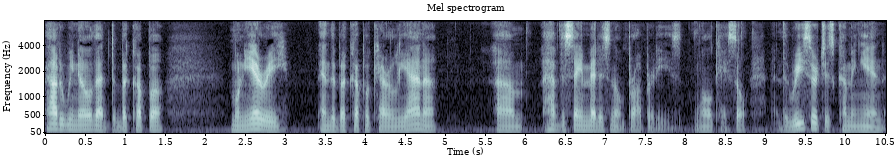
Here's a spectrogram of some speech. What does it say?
how do we know that the Bacopa monnieri and the Bacopa caroliana um, have the same medicinal properties? Well, okay, so the research is coming in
